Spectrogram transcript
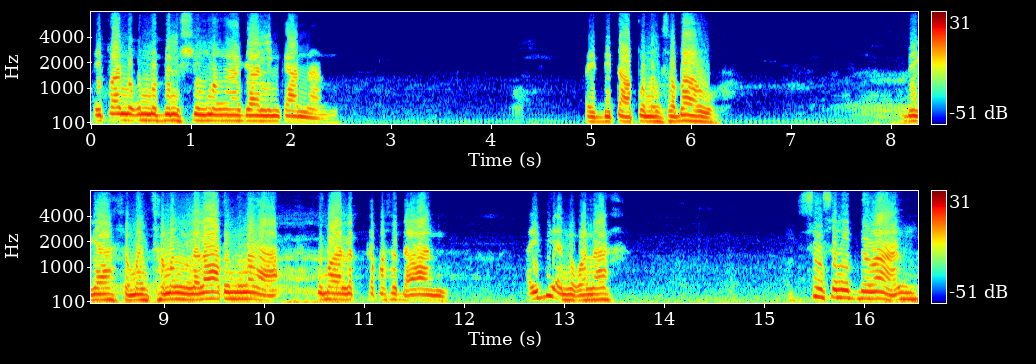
Eh paano kung mabilis yung mga galing kanan? Ay di tapo ng sabaw. Di ka, saman-samang lalaki mo na nga, kumalat ka pa sa daan. Ay di ano ka na. Susunod naman,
